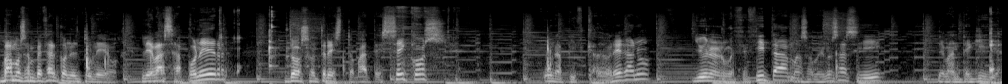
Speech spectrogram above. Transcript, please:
Vamos a empezar con el tuneo. Le vas a poner dos o tres tomates secos, una pizca de orégano y una nuececita, más o menos así, de mantequilla.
